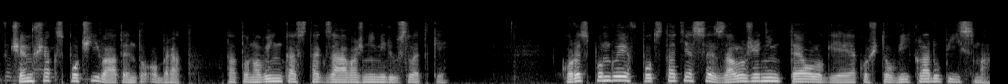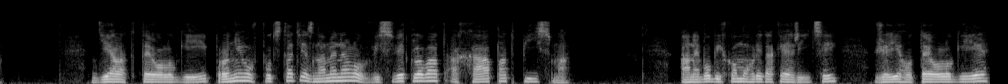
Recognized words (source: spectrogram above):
V čem však spočívá tento obrat, tato novinka s tak závažnými důsledky? Koresponduje v podstatě se založením teologie jakožto výkladu písma. Dělat teologii pro něho v podstatě znamenalo vysvětlovat a chápat písma. A nebo bychom mohli také říci, že jeho teologie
